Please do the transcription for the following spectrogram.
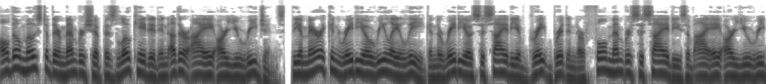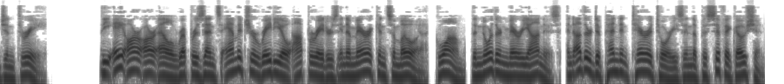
Although most of their membership is located in other IARU regions, the American Radio Relay League and the Radio Society of Great Britain are full member societies of IARU Region 3. The ARRL represents amateur radio operators in American Samoa, Guam, the Northern Marianas, and other dependent territories in the Pacific Ocean.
